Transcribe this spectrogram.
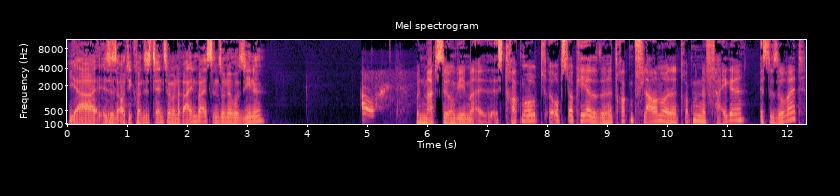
ja, ist es auch die Konsistenz, wenn man reinbeißt in so eine Rosine? Auch. Und magst du irgendwie, ist Trockenobst Obst okay? Also so eine Trockenpflaume oder eine trockene Feige? Isst du sowas?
